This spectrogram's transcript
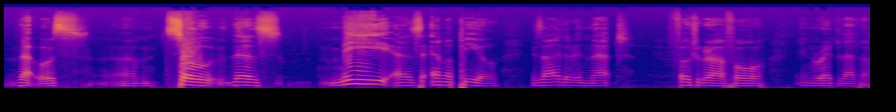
that was um, so. There's me as Emma Peel is either in that photograph or in red leather.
